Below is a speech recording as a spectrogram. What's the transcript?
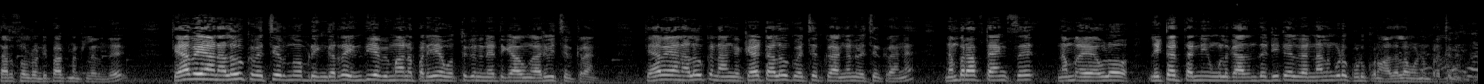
தர சொல்றோம் டிபார்ட்மெண்ட்ல இருந்து. தேவையான அளவுக்கு வச்சிருந்தோம் அப்படிங்கறத இந்திய விமானப்படையே ஒத்துக்குன்னு நேற்றுக்கு அவங்க அறிவிச்சிருக்காங்க தேவையான அளவுக்கு நாங்க கேட்ட அளவுக்கு வச்சிருக்காங்கன்னு வச்சிருக்காங்க நம்பர் ஆஃப் டேங்க்ஸ் நம்ம எவ்வளவு லிட்டர் தண்ணி உங்களுக்கு அந்த டீட்டெயில் வேணாலும் கூட கொடுக்குறோம் அதெல்லாம் ஒன்றும் பிரச்சனை இல்லை.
